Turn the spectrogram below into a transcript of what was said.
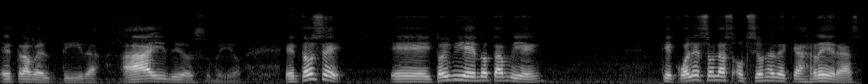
extravertida. Ay, Dios mío. Entonces, eh, estoy viendo también que cuáles son las opciones de carreras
